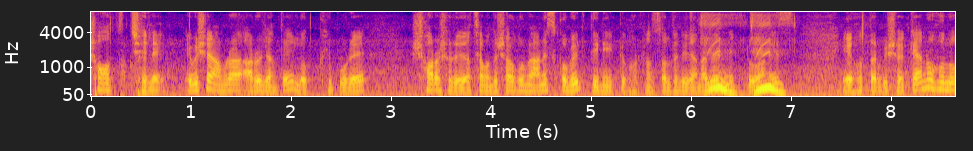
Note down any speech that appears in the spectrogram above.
সৎ ছেলে। এ বিষয়ে আমরা আরও জানতে লক্ষ্মীপুরে সরাসরি যাচ্ছে আমাদের সহকর্মী আনিস কবির। তিনি একটু ঘটনাস্থল থেকে জানাবেন, একটু আনিস এই হত্যার বিষয়ে কেন হলো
